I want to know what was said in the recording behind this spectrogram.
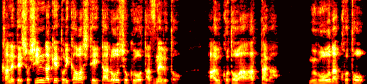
かねて初心だけ取り交わしていた老職を訪ねると、会うことはあったが、無謀なことを、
